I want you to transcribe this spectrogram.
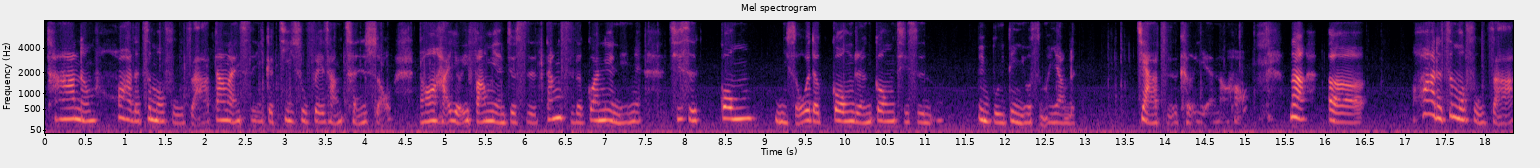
它能画的这么复杂，当然是一个技术非常成熟。然后还有一方面，就是当时的观念里面，其实工，你所谓的工人工，其实并不一定有什么样的价值可言了哈。那呃。画的这么复杂，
